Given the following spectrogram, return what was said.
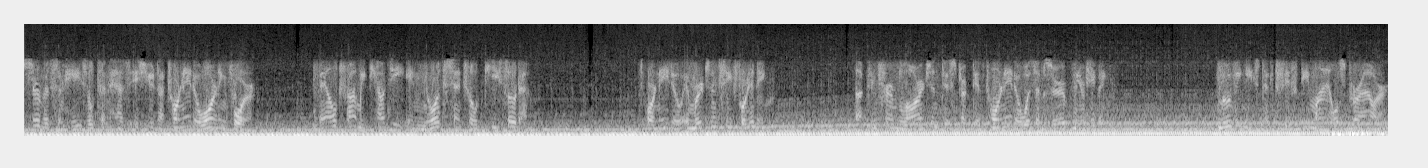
Service in Hazleton has issued a tornado warning for Beltrami County in north central Keysota. Tornado emergency for Hibbing. A confirmed large and destructive tornado was observed near Hibbing, moving east at 50 miles per hour.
